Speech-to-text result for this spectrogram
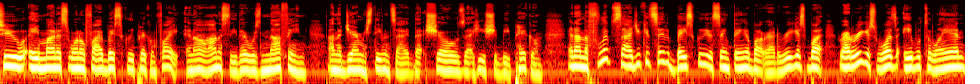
to a minus 105 basically pick and fight. In all honesty, there was nothing on the Jeremy Stephens side that shows that he should be pick 'em. And on the flip side, you could say the, basically the same thing about Rodriguez, but Rodriguez was able to land,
